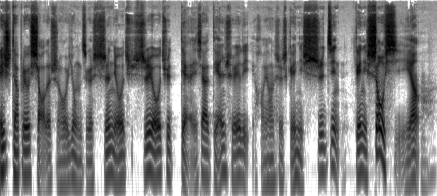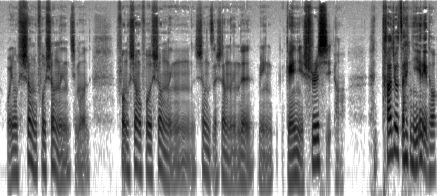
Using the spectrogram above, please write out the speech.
H W 小的时候用这个石牛去石油去点一下点水里，好像是给你施浸、给你受洗一样啊！我用圣父圣灵什么奉圣父圣灵圣子圣灵的名给你施洗啊！他就在泥里头，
